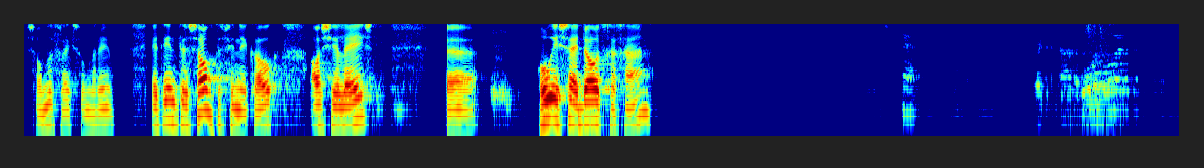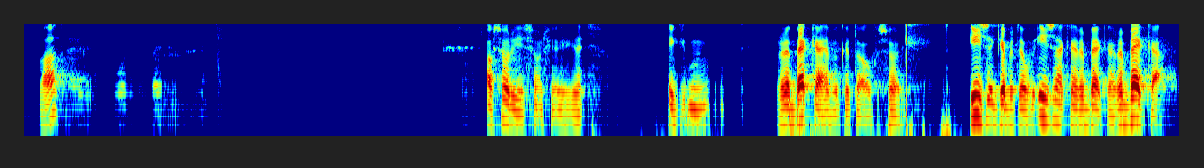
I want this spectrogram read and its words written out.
zonder vlek, zonder in. Het interessante vind ik ook, als je leest, uh, hoe is zij dood gegaan? Wat? Oh, sorry, sorry. Ik, Rebecca heb ik het over, sorry. Isaac, ik heb het over Isaac en Rebecca. Rebecca.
